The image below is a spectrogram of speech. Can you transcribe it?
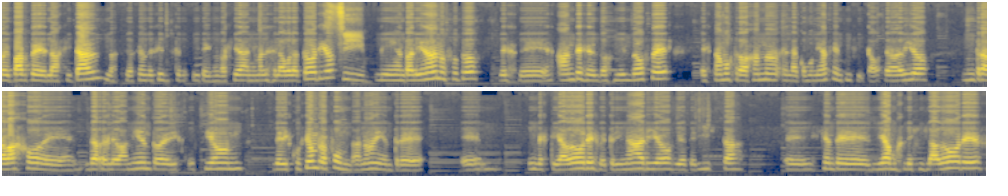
soy parte de la CITAL, la Asociación de Ciencia y Tecnología de Animales de Laboratorio. Sí. Y en realidad nosotros desde antes del 2012 estamos trabajando en la comunidad científica, o sea, ha habido un trabajo de, relevamiento, de discusión, de discusión profunda, ¿no? Y entre eh, investigadores, veterinarios, bioteristas, eh, gente, digamos, legisladores,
